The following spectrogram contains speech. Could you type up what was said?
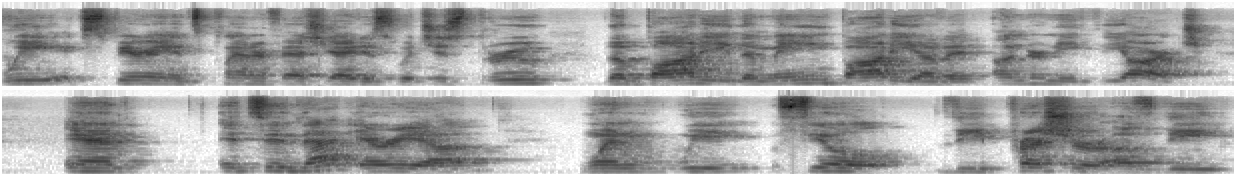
we experience plantar fasciitis, which is through the body, the main body of it underneath the arch. And it's in that area when we feel the pressure of the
